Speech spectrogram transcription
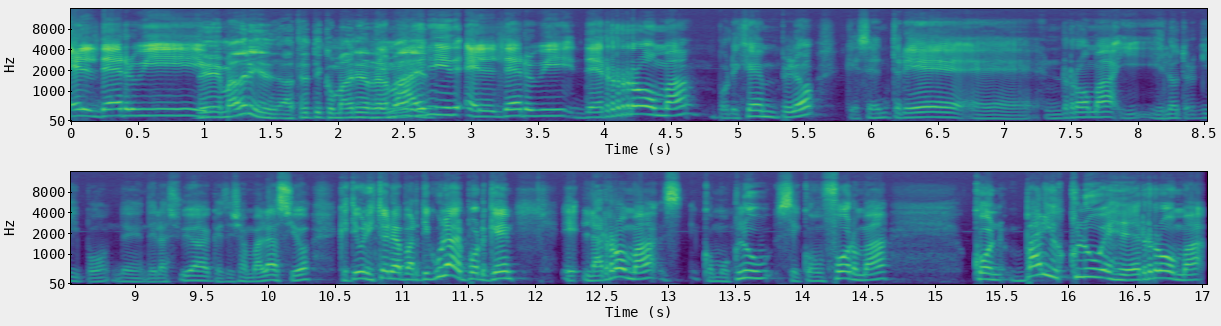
El derby De Madrid, Atlético Madrid, Real Madrid. Madrid, el derby de Roma, por ejemplo, que es entre eh, Roma y, y el otro equipo de, de la ciudad que se llama Lazio, que tiene una historia particular porque eh, la Roma, como club, se conforma con varios clubes de Roma.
